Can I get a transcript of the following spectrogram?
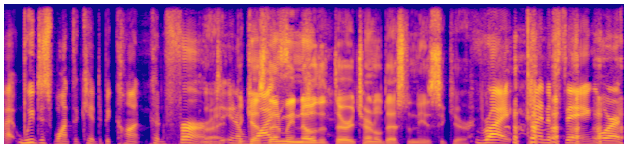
I, we just want the kid to be con- confirmed, Right. you know, because then we know that their eternal destiny is secure. right kind of thing or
